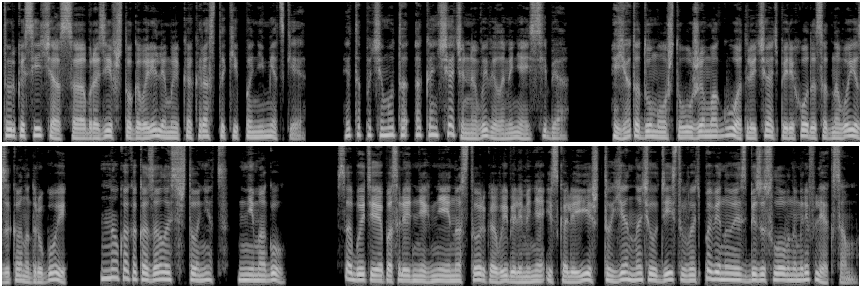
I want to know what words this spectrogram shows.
только сейчас сообразив, что говорили мы как раз-таки по-немецки. Это почему-то окончательно вывело меня из себя. Я-то думал, что уже могу отличать переходы с одного языка на другой, но как оказалось, что нет, не могу. События последних дней настолько выбили меня из колеи, что я начал действовать, повинуясь безусловным рефлексам.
